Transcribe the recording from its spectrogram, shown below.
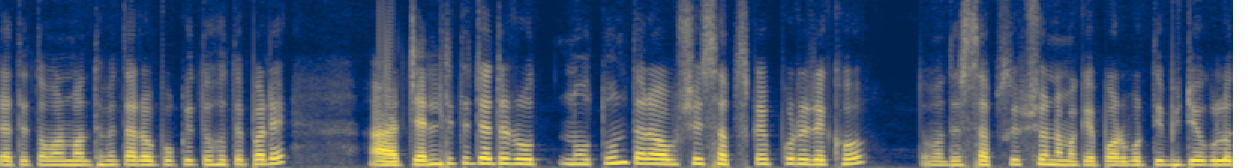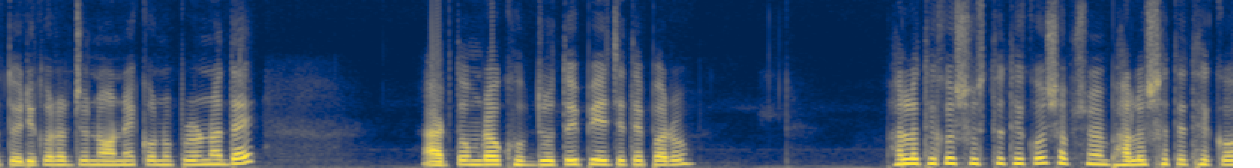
যাতে তোমার মাধ্যমে তারা উপকৃত হতে পারে। আর চ্যানেলটিতে যারা নতুন, তারা অবশ্যই সাবস্ক্রাইব করে রেখো। তোমাদের সাবস্ক্রিপশন আমাকে পরবর্তী ভিডিওগুলো তৈরি করার জন্য অনেক অনুপ্রেরণা দেয়। আর তোমরাও খুব দ্রুতই পেয়ে যেতে পারো। ভালো থেকো, সুস্থ থেকো, সবসময় ভালোর সাথে থেকো।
